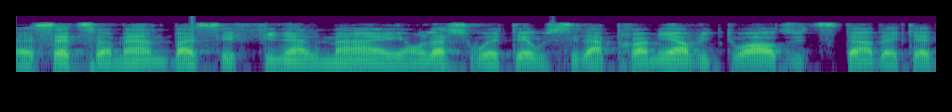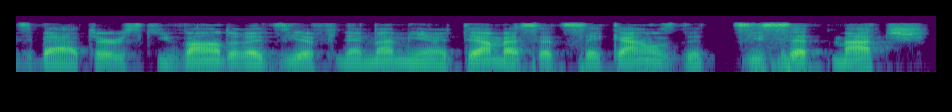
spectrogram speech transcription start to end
euh, cette semaine, ben, c'est finalement, et on la souhaitait aussi, la première victoire du Titan d'Acadie Batters qui vendredi a finalement mis un terme à cette séquence de 17 matchs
